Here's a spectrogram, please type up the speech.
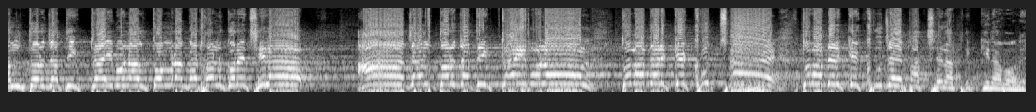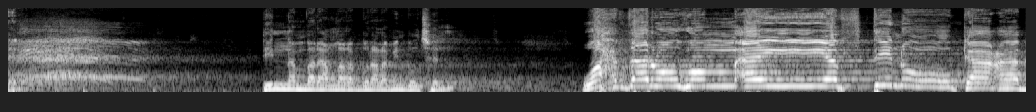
আন্তর্জাতিক ট্রাইব্যুনাল তোমরা গঠন করেছিল আজ আন্তর্জাতিক ট্রাইব্যুনাল তোমাদেরকে খুঁজছে তোমাদেরকে খুঁজে পাচ্ছে না ঠিক কিনা বলে তিন নম্বরে আল্লাহ রাব্বুল আলামিন বলছেন واحذرهم أن يفتنوك عن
